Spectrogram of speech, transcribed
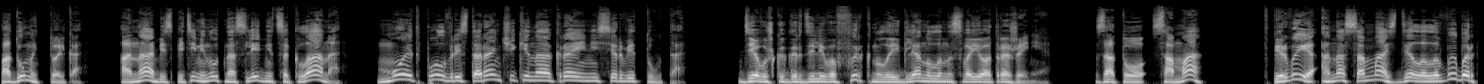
Подумать только, она, без пяти минут наследница клана, моет пол в ресторанчике на окраине сервитута. Девушка горделиво фыркнула и глянула на свое отражение. Зато сама... Впервые она сама сделала выбор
